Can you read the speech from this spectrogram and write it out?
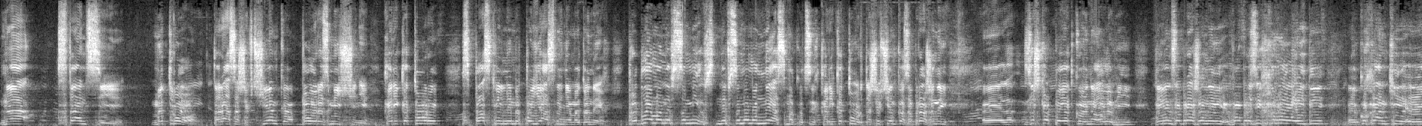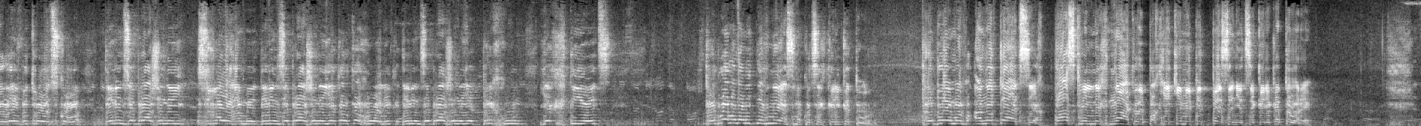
на станції метро Тараса Шевченка були розміщені карикатури з пасквільними поясненнями до них. Проблема не в самі, не в самому несмаку цих карикатур, де Шевченко зображений е, зі шкарпеткою на голові, де він зображений в образі Хлойди, е, коханки е, Лейби Троцького, де він зображений з рогами, де він зображений як алкоголік, де він зображений як брехун, як хтивець. Проблема навіть не в несмаку цих карикатур. Проблема в анотаціях, пасквільних наклепах, якими підписані ці карикатури.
